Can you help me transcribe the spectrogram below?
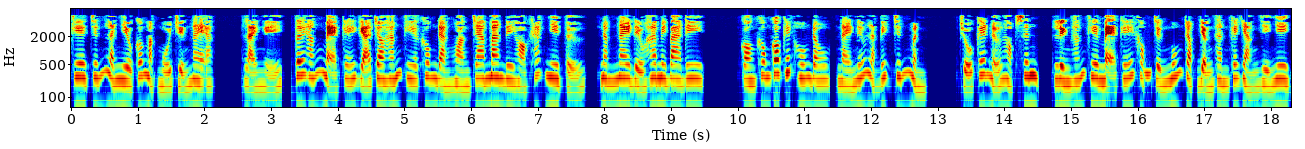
kia chính là nhiều có mặt mũi chuyện này à. Lại nghĩ, tới hắn mẹ kế gả cho hắn kia không đàng hoàng cha mang đi họ khác nhi tử, năm nay đều 23 đi. Còn không có kết hôn đâu, này nếu là biết chính mình. Chủ kế nữ học sinh, liền hắn kia mẹ kế không chừng muốn trọc giận thành cái dạng gì nhi.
